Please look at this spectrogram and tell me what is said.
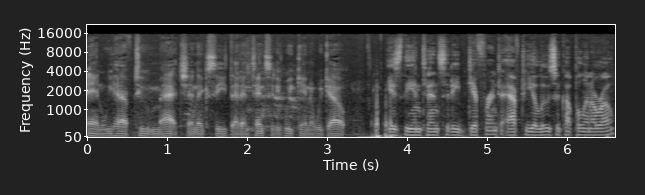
and we have to match and exceed that intensity week in and week out. Is the intensity different after you lose a couple in a row?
